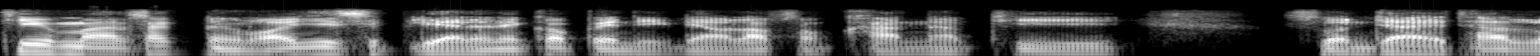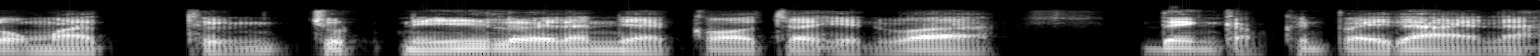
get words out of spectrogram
ที่ประมาณสักหนึ่งร้อยยี่สิบเหรียญนั่นก็เป็นอีกแนวรับสำคัญนะครับที่ ส่วนใหญ่ถ้าลงมาถึงจุดนี้เลยนั่นเนี่ยก็จะเห็นว่าเด้งกลับขึ้นไปได้นะ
